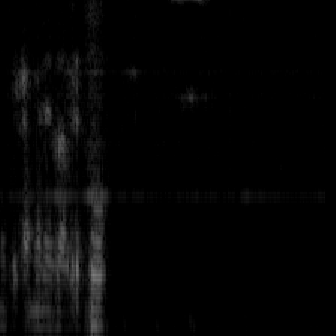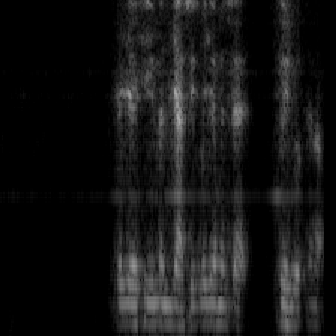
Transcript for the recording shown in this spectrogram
mình sẽ cắm cái này vào cái đất cô. Bây giờ khi mình giả sử bây giờ mình sẽ tùy ngược thế nào?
